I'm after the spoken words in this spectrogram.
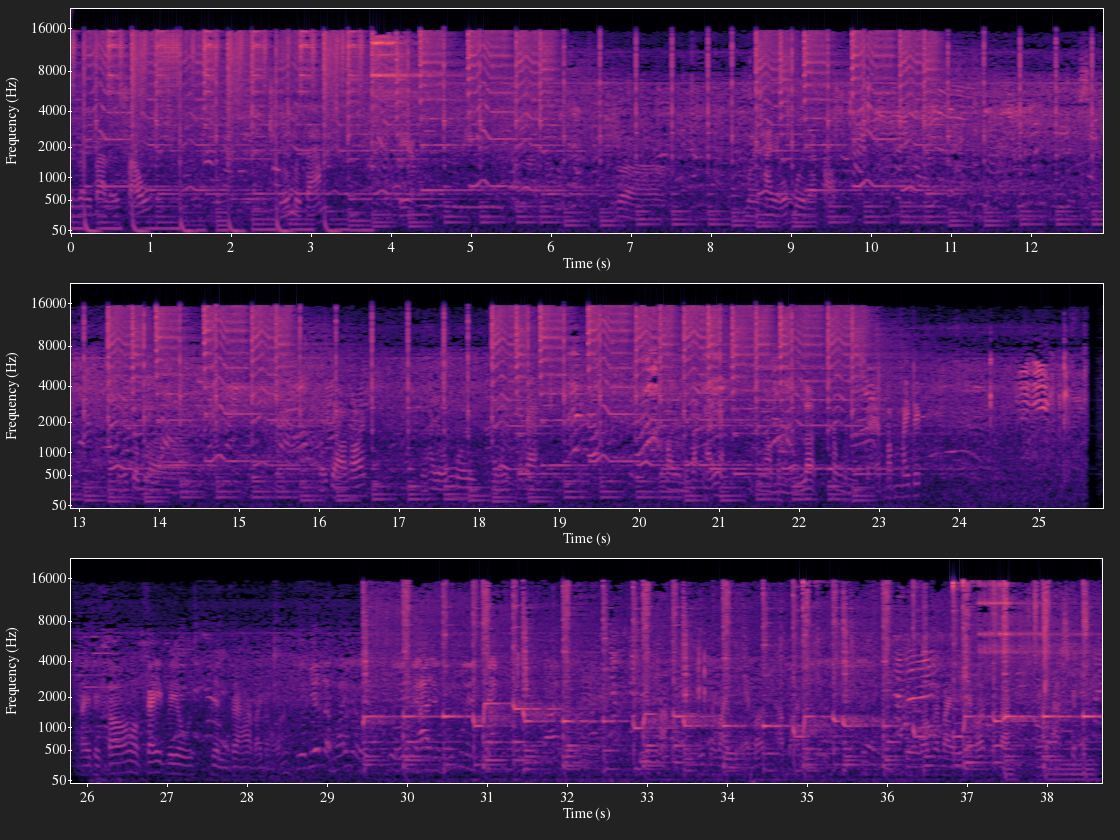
dây 306 Giữa 18 kia Rồi 12 giờ 40 đã cổng Nói chung là phải chờ thôi. 12 giờ 40 thì sẽ ra. Thôi mình tắt máy nha. Rồi mình lên, xong mình sẽ bấm máy tiếp đây thì có một cái view nhìn ra bãi đổ. Chưa biết là mấy giờ mặt chiếc máy bay Airbus à, A7 thì có máy bay Airbus và à, A7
